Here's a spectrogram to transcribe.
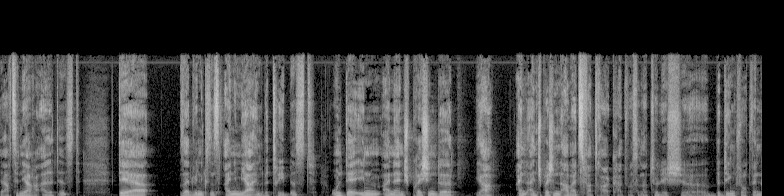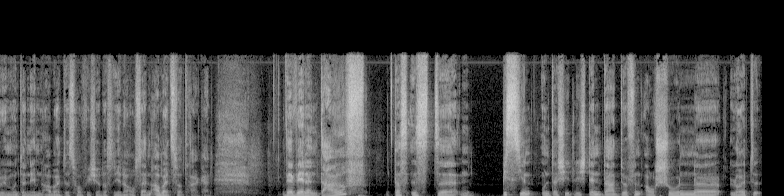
der 18 Jahre alt ist, der seit wenigstens einem Jahr im Betrieb ist und der ihm eine entsprechende, ja, einen entsprechenden Arbeitsvertrag hat, was natürlich äh, bedingt wird, wenn du im Unternehmen arbeitest, hoffe ich ja, dass jeder auch seinen Arbeitsvertrag hat. Wer wählen darf, das ist äh, ein bisschen unterschiedlich, denn da dürfen auch schon äh, Leute,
